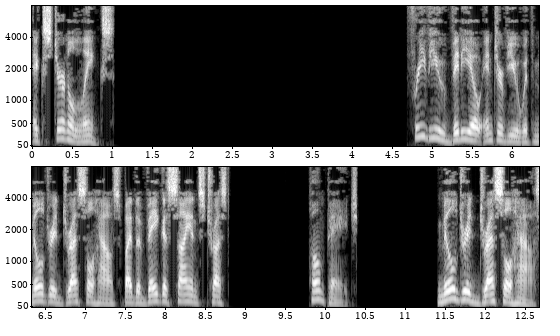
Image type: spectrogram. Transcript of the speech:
External links Freeview video interview with Mildred Dresselhaus by the Vega Science Trust Homepage Mildred Dresselhaus,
